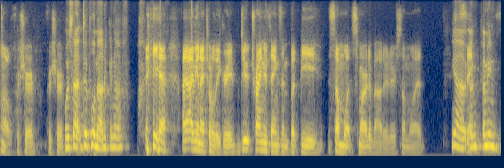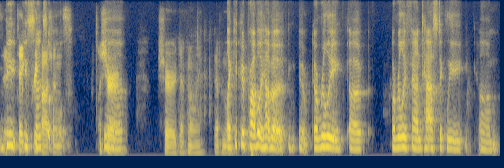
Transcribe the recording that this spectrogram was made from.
Oh, for sure, for sure. Was that diplomatic enough? yeah, I, I mean, I totally agree. Do try new things and but be somewhat smart about it or somewhat. Yeah, safe- I'm- mean, safe- be, take be sensible. Sure, Yeah. sure, definitely, definitely. like you could probably have a a really uh, a really fantastically um,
